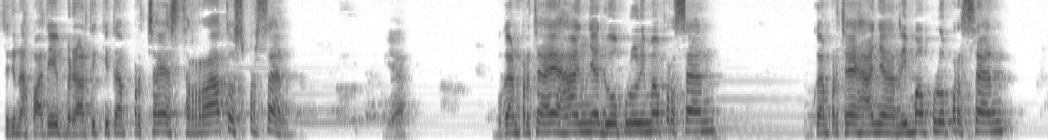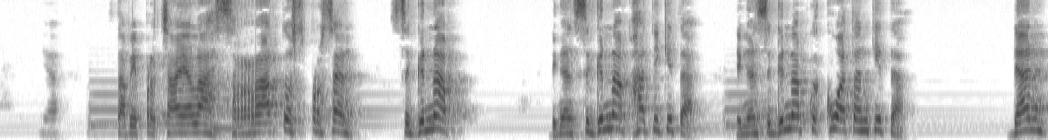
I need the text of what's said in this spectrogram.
Segenap hati berarti kita percaya 100%. Ya. Bukan percaya hanya 25%, bukan percaya hanya 50%, ya. Tapi percayalah 100% segenap dengan segenap hati kita, dengan segenap kekuatan kita. Dan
